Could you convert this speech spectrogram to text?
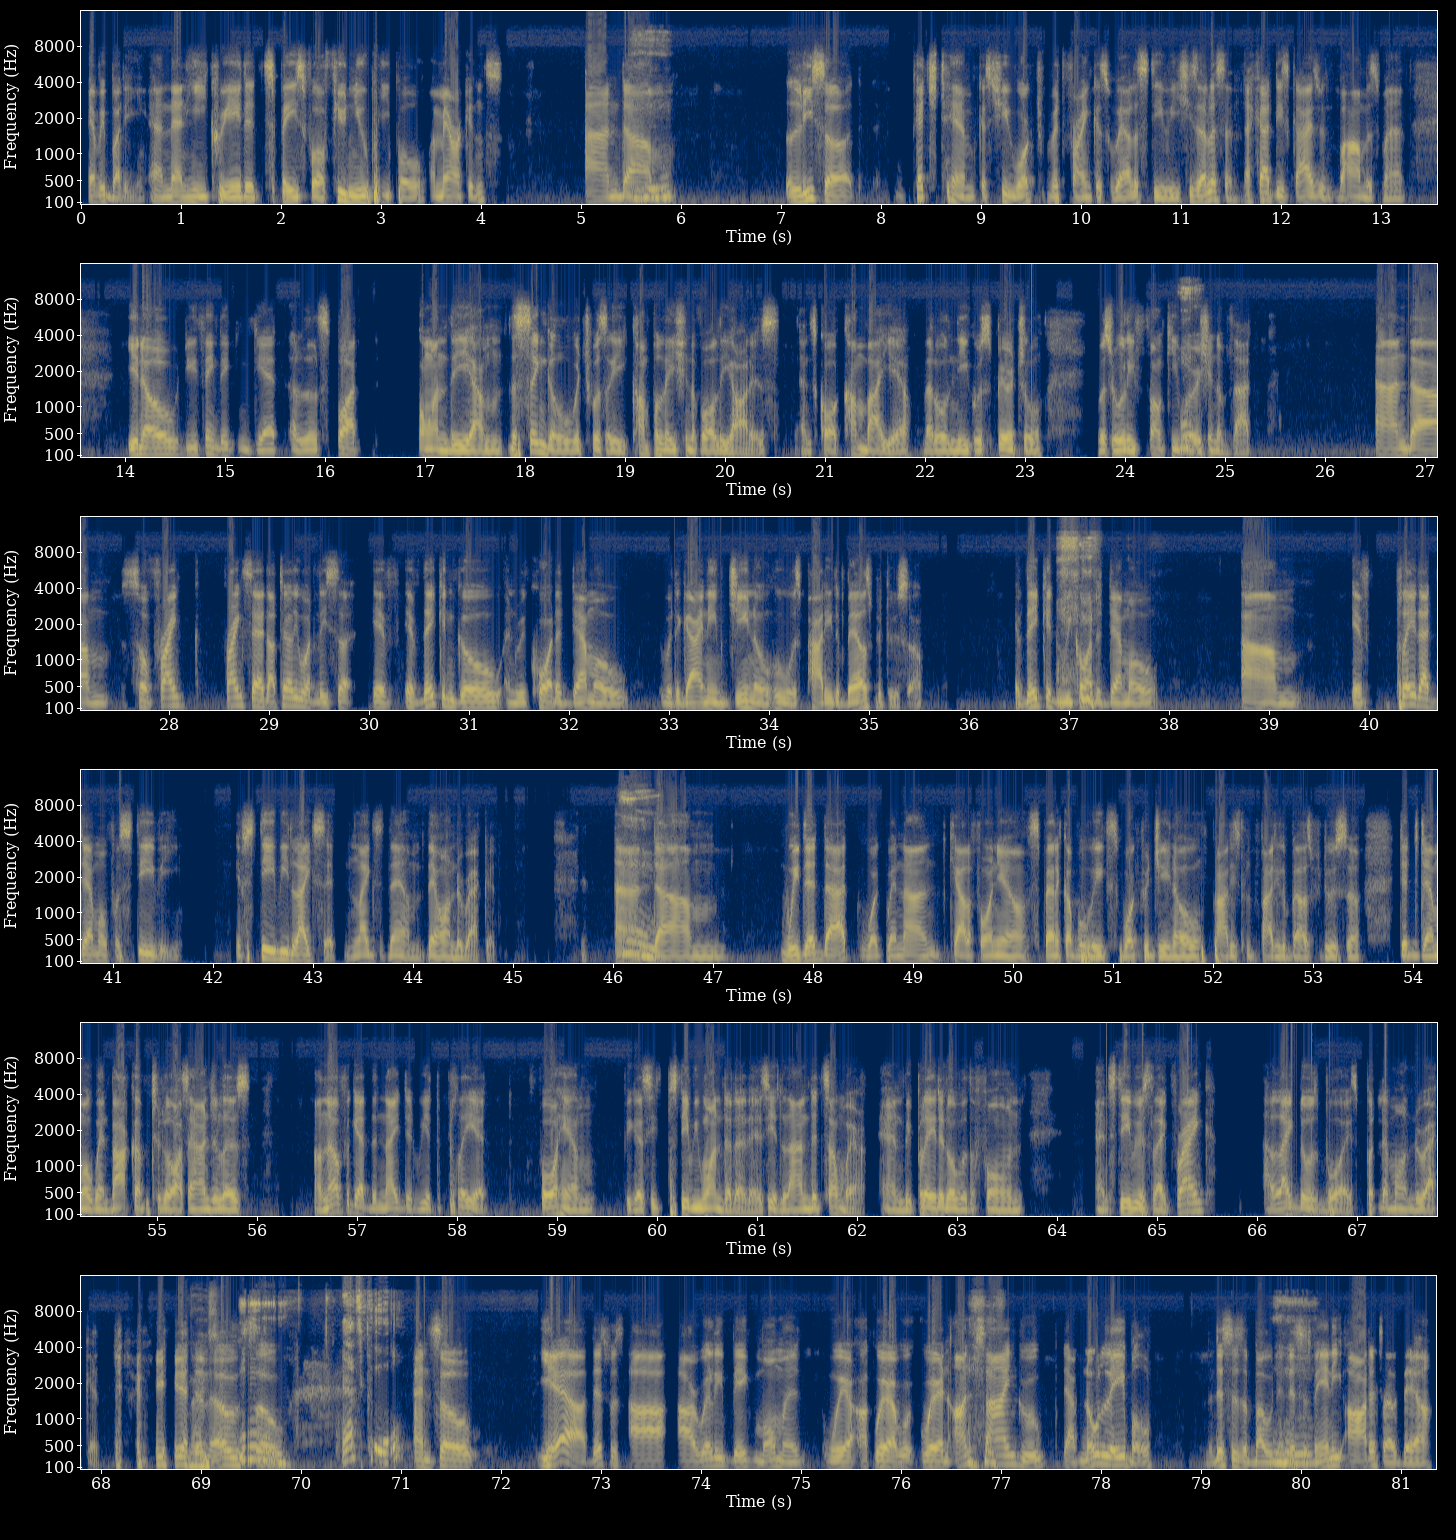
everybody. And then he created space for a few new people, Americans. And um, mm-hmm. Lisa pitched him because she worked with Frank as well as Stevie. She said, Listen, I got these guys in Bahamas, man. You know, do you think they can get a little spot on the um, the single, which was a compilation of all the artists, and it's called Kumbaya, that old Negro spiritual. Was a really funky mm. version of that. And um, so Frank Frank said, "I'll tell you what, Lisa, if if they can go and record a demo with a guy named Gino, who was Patti Bell's producer, if they could record a demo, um, if play that demo for Stevie, if Stevie likes it and likes them, they're on the record." And um, we did that. Work went on California, spent a couple of weeks, worked with Gino, Patti, Patti LaBelle's producer, did the demo, went back up to Los Angeles. I'll never forget the night that we had to play it for him because he, Stevie Wonder, that is. He had landed somewhere and we played it over the phone. And Stevie was like, Frank, I like those boys. Put them on the record. you nice. know, so that's cool. And so yeah, this was our, our really big moment where we're, we're an unsigned group, they have no label. This is about, mm-hmm. and this is for mm-hmm. any artist out there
